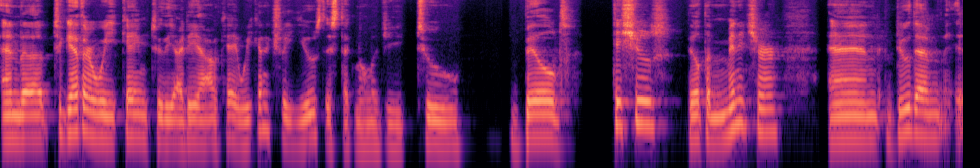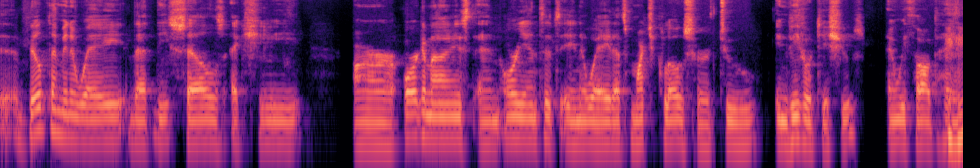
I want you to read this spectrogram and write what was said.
And uh, together we came to the idea: okay, we can actually use this technology to build tissues, build them miniature, and do them, uh, build them in a way that these cells actually are organized and oriented in a way that's much closer to in vivo tissues. And we thought, hey, mm-hmm.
